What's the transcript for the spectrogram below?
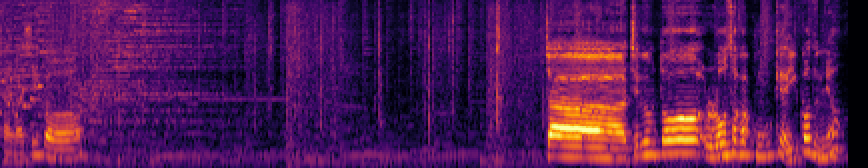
잘 가시고. 자 지금 또 로사가 궁극기가 있거든요.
